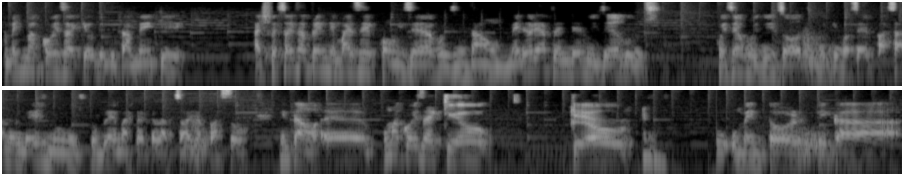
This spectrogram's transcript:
a mesma coisa que eu digo também que as pessoas aprendem mais é com os erros. Então, melhor é aprender dos erros com os erros dos outros do que você passar nos mesmos problemas que aquela pessoa já passou. Então, é, uma coisa que eu que eu o, mentor fica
